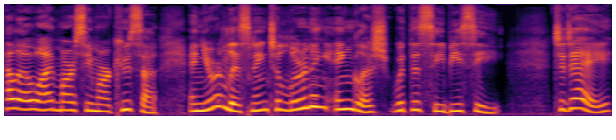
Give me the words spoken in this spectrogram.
Hello, I'm Marcy Markusa, and you're listening to Learning English with the CBC. Today,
